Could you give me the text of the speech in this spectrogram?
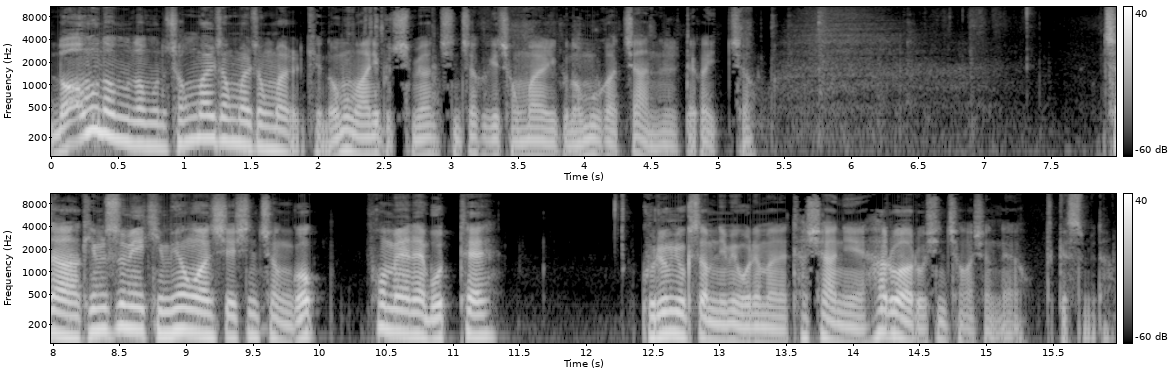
너무 너무 너무 정말 정말 정말 이렇게 너무 많이 붙이면 진짜 그게 정말 이거 너무 같지 않을 때가 있죠. 자, 김수미 김형원 씨의 신청곡 포맨의 모태 9663님이 오랜만에 타샤니의 하루하루 신청하셨네요. 듣겠습니다.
